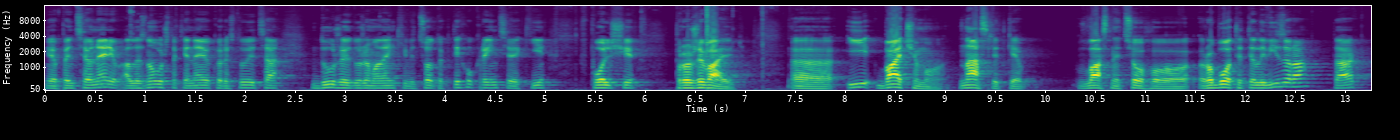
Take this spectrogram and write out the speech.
пенсіонерів, але знову ж таки нею користується дуже і дуже маленький відсоток тих українців, які в Польщі проживають. Е, і бачимо наслідки власне цього роботи телевізора. Так,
